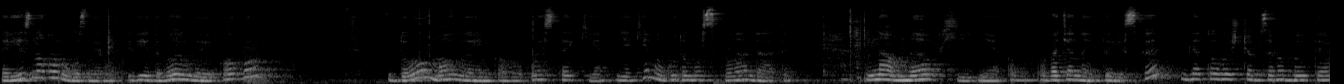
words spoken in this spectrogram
різного розміру від великого до маленького. Ось такі, які ми будемо складати. Нам необхідні ватяні диски для того, щоб зробити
